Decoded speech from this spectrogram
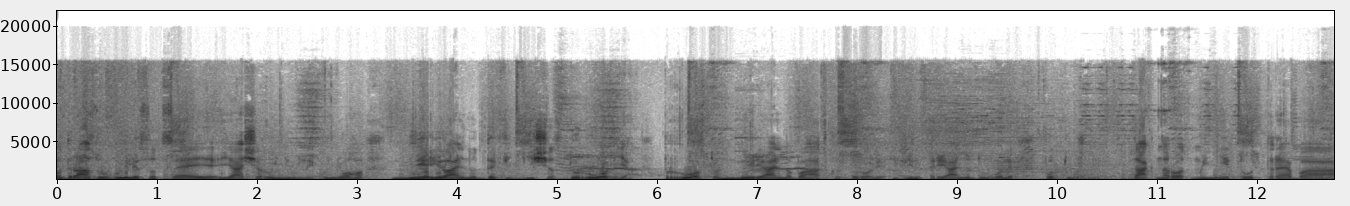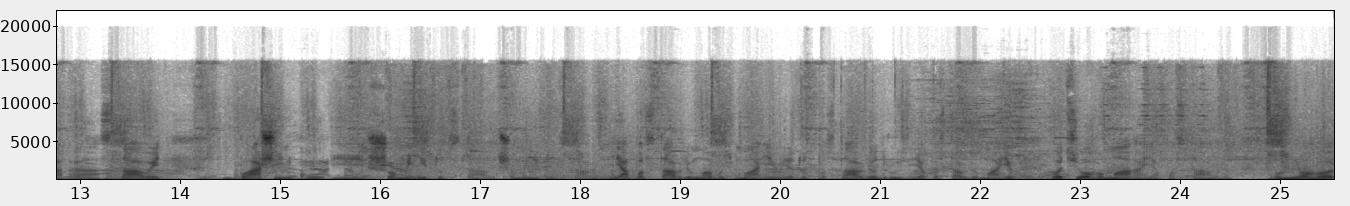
одразу виліз оцей ящер-руйнівник. У нього нереально дофігіща здоров'я, просто нереально багатсько здоров'я. І він реально доволі потужний. Так, народ, мені тут треба е, ставити башеньку. І що мені тут ставить? Що мені тут ставить? Я поставлю, мабуть, магів. Я тут поставлю, друзі, я поставлю магів. Оцього мага я поставлю. Бо в нього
